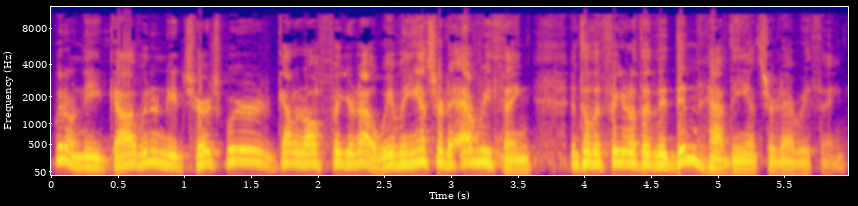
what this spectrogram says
we don't need God. We don't need church. We're got it all figured out. We have the answer to everything until they figured out that they didn't have the answer to everything.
